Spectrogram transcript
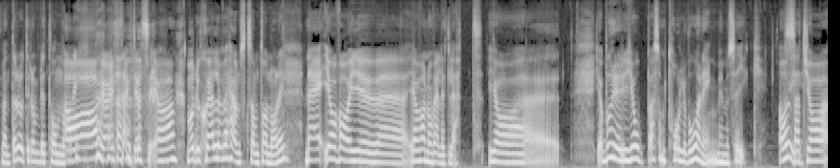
Vänta då till de blir tonåring. Ja, ja exakt. Jag, ja. Var du själv hemsk som tonåring? Nej, jag var ju, eh, jag var nog väldigt lätt. Jag, eh, jag började jobba som 12-åring med musik. Oj. Så att jag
